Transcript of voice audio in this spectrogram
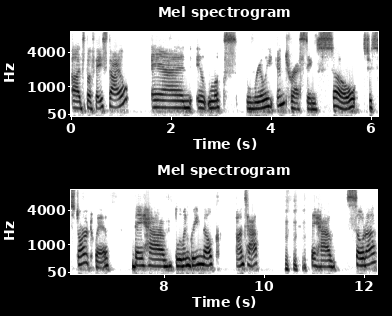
Uh, it's buffet style and it looks really interesting. So, to start with, they have blue and green milk on tap. they have soda,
